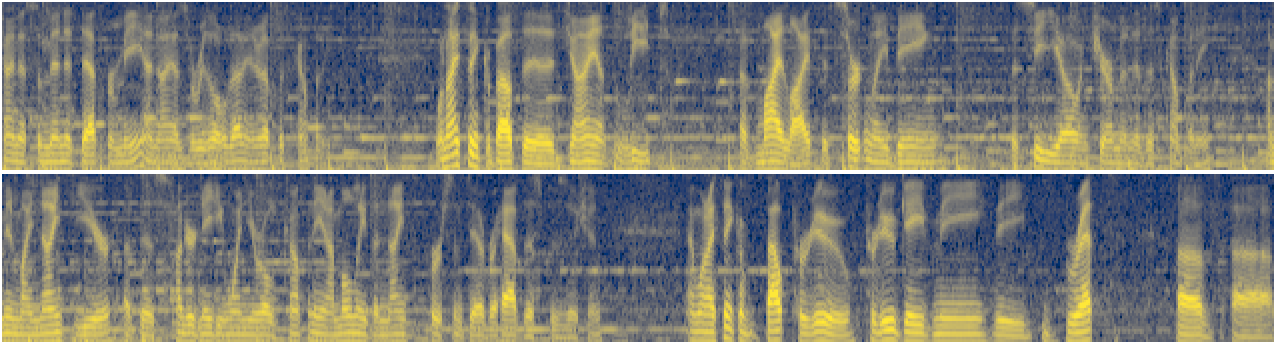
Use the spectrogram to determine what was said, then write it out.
kind of cemented that for me. And I, as a result of that, I ended up with the company. When I think about the giant leap of my life. It's certainly being the CEO and chairman of this company. I'm in my ninth year of this 181-year-old company, and I'm only the ninth person to ever have this position. And when I think about Purdue, Purdue gave me the breadth of uh,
